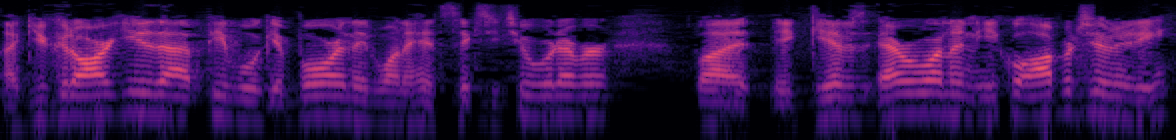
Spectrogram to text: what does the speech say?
like you could argue that people would get bored and they'd want to hit 62 or whatever, but it gives everyone an equal opportunity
